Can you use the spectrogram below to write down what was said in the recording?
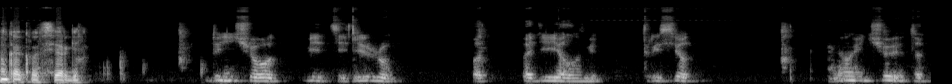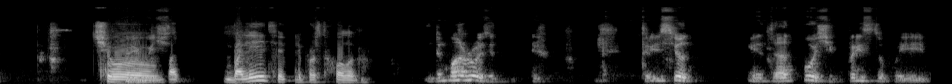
Ну как вы, Сергей? Да ничего, видите, лежу под одеялами, трясет. Ну ничего, это Чего, Привычно. бо- болеете или просто холодно? да морозит, трясет. Это от почек приступы. И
